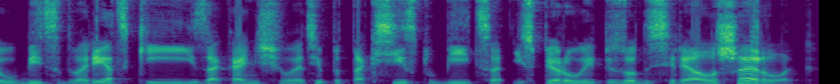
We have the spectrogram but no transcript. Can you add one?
«Убийца дворецкий» и заканчивая типа «Таксист-убийца» из первого эпизода сериала «Шерлок».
